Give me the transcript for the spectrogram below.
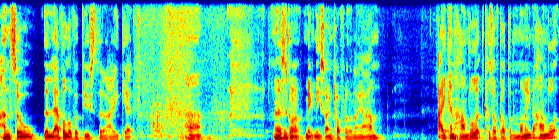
and so the level of abuse that I get, uh, this is going to make me sound tougher than I am. I can handle it because I've got the money to handle it.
